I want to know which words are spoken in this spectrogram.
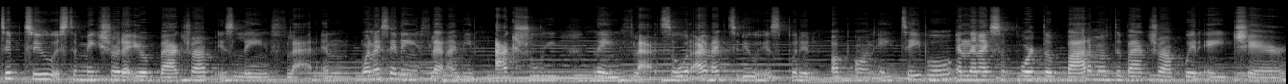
Tip 2 is to make sure that your backdrop is laying flat. And when I say laying flat, flat, I mean actually laying flat. So what I like to do is put it up on a table and then I support the bottom of the backdrop with a chair.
